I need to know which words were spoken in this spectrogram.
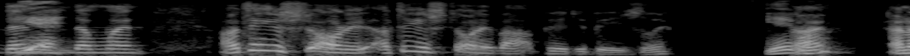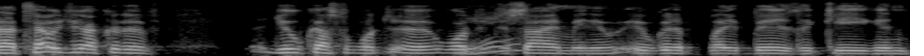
then, Yeah. then when I'll tell you a story. I'll tell you a story about Peter Beasley, yeah, right? And I told you I could have Newcastle would, uh, wanted Yeah. to sign me. He, he was going to play Beasley, Keegan,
